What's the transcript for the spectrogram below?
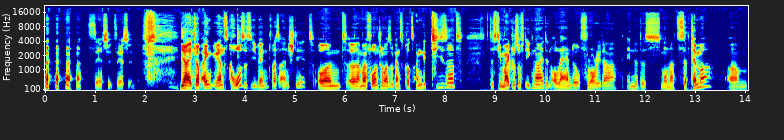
sehr schön, sehr schön. Ja, ich glaube, ein ganz großes Event, was ansteht, und äh, haben wir vorhin schon mal so ganz kurz angeteasert. Das ist die Microsoft Ignite in Orlando, Florida, Ende des Monats September. Ähm,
